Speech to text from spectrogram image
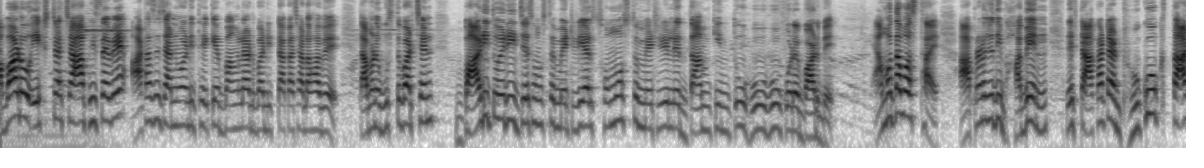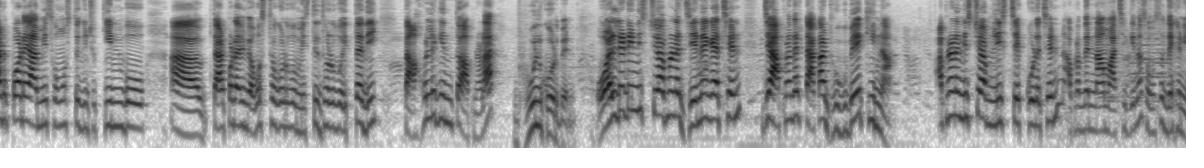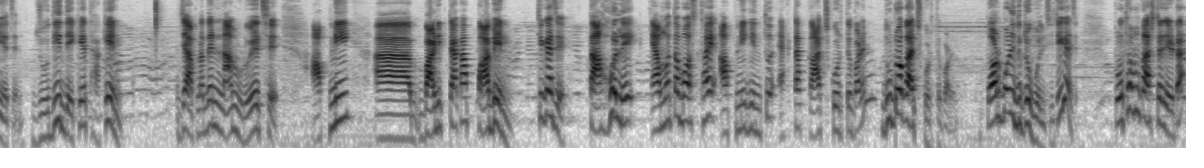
আবারও এক্সট্রা চাপ হিসেবে আঠাশে জানুয়ারি থেকে বাংলার বাড়ির টাকা ছাড়া হবে। তার মানে বুঝতে পারছেন, বাড়ি তৈরির যে সমস্ত মেটেরিয়াল সমস্ত মেটেরিয়ালের দাম কিন্তু হু হু করে বাড়বে। এমতাবস্থায়। আপনারা যদি ভাবেন যে টাকাটা ঢুকুক, তারপরে আমি সমস্ত কিছু কিনবো তারপরে আমি ব্যবস্থা করব, মিস্ত্রি ধরবো ইত্যাদি, তাহলে কিন্তু আপনারা ভুল করবেন। অলরেডি নিশ্চয়ই আপনারা জেনে গেছেন যে আপনাদের টাকা ঢুকবে কি না। আপনারা নিশ্চয়ই লিস্ট চেক করেছেন, আপনাদের নাম আছে কি না সমস্ত দেখে নিয়েছেন। যদি দেখে থাকেন যে আপনাদের নাম রয়েছে, আপনি বাড়ির টাকা পাবেন, ঠিক আছে? তাহলে এমতাবস্থায় আপনি কিন্তু একটা কাজ করতে পারেন, দুটো কাজ করতে পারেন। পরপরই দুটো বলছি, ঠিক আছে? প্রথম কাজটা যেটা,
